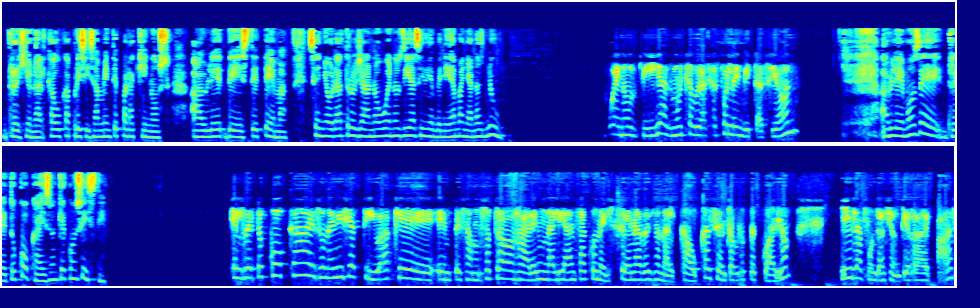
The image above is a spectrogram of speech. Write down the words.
Regional Cauca precisamente para que nos hable de este tema. Señora Troyano, buenos días y bienvenida a Mañanas Blue. Buenos días, muchas gracias por la invitación. Hablemos de Reto Coca, ¿eso en qué consiste? El Reto Coca es una iniciativa que empezamos a trabajar en una alianza con el SENA Regional Cauca, el Centro Agropecuario, y la Fundación Tierra de Paz.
